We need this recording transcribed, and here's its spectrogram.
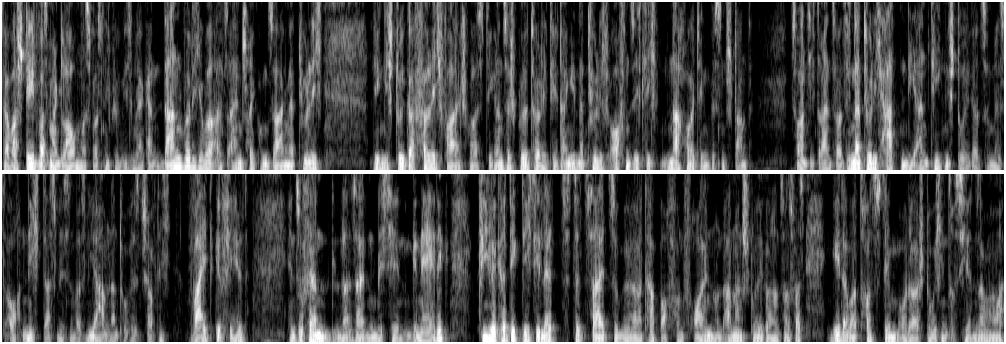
da was steht, was man glauben muss, was nicht bewiesen werden kann. Dann würde ich aber als Einschränkung sagen, natürlich liegen die Stoiker völlig falsch, was die ganze Spiritualität angeht. Natürlich offensichtlich nach heutigem Wissensstand 2023. Natürlich hatten die antiken Stoiker zumindest auch nicht das Wissen, was wir haben, naturwissenschaftlich, weit gefehlt. Insofern seid ein bisschen gnädig. Viele Kritik, die ich die letzte Zeit so gehört habe, auch von Freunden und anderen Stoikern und sonst was, geht aber trotzdem, oder Stoich Interessierten, sagen wir mal,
